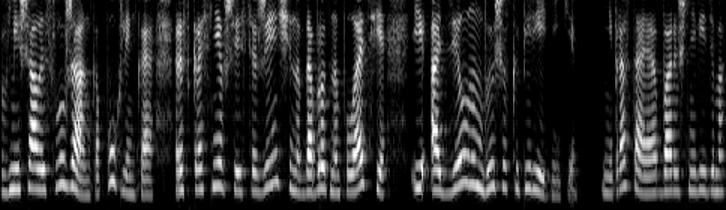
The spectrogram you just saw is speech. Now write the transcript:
Вмешалась служанка, пухленькая, раскрасневшаяся женщина в добротном платье и отделанном вышивкой переднике. Непростая барышня, видимо.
